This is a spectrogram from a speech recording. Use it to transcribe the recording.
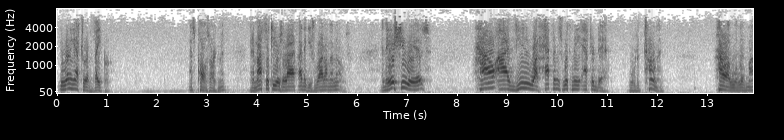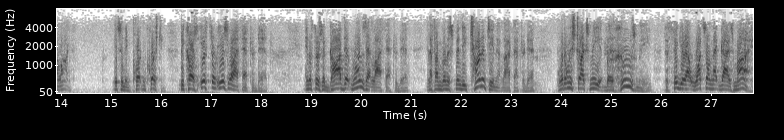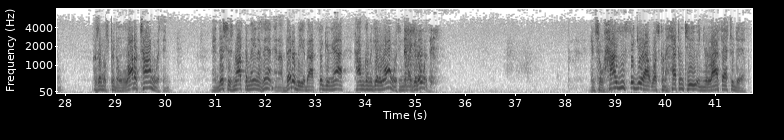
You're running after a vapor. That's Paul's argument. And in my 50 years of life, I think he's right on the nose. And the issue is, how I view what happens with me after death will determine how I will live my life. It's an important question. Because if there is life after death, and if there's a God that runs that life after death, and if I'm going to spend eternity in that life after death, what only strikes me, it behooves me to figure out what's on that guy's mind, because I'm going to spend a lot of time with him, and this is not the main event, and I better be about figuring out how I'm going to get along with him when I get over this. And so how you figure out what's going to happen to you in your life after death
